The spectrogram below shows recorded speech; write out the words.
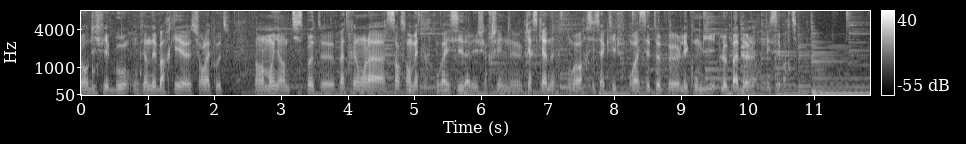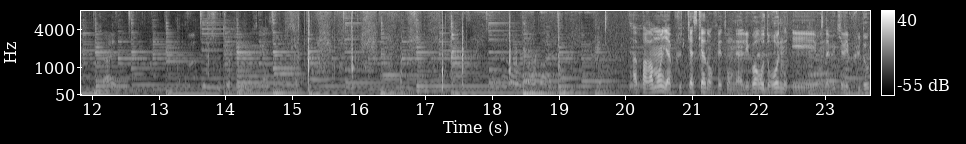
Aujourd'hui il fait beau, on vient de débarquer euh, sur la côte. Normalement, il y a un petit spot euh, pas très loin là, à 500 mètres. On va essayer d'aller chercher une cascade. On va voir si ça cliffe. On va setup euh, les combis, le paddle et c'est parti. Apparemment, il n'y a plus de cascade en fait. On est allé voir au drone et on a vu qu'il y avait plus d'eau.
